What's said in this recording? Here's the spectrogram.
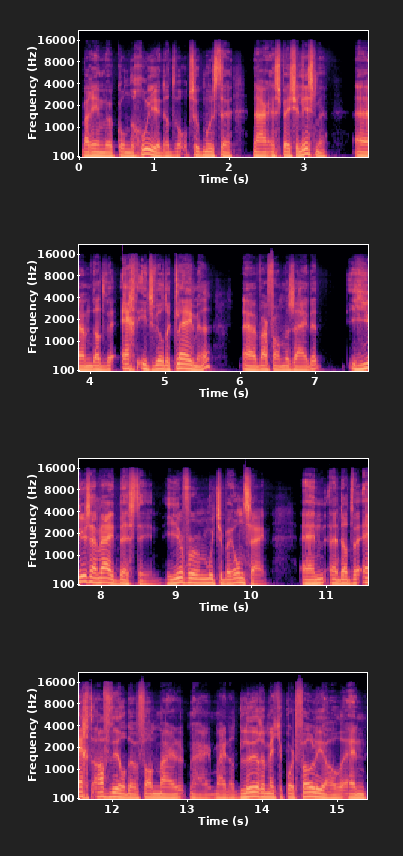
waarin we konden groeien. Dat we op zoek moesten naar een specialisme. Um, dat we echt iets wilden claimen uh, waarvan we zeiden, hier zijn wij het beste in. Hiervoor moet je bij ons zijn. En uh, dat we echt af wilden van maar, maar, maar dat leuren met je portfolio. En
